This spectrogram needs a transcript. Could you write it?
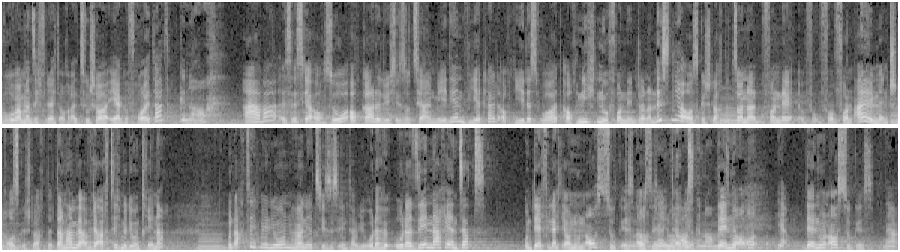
worüber man sich vielleicht auch als Zuschauer eher gefreut hat. Genau. Aber es ist ja auch so, auch gerade durch die sozialen Medien wird halt auch jedes Wort auch nicht nur von den Journalisten ja ausgeschlachtet, mhm. sondern von, der, von, von allen Menschen mhm. ausgeschlachtet. Dann haben wir wieder 80 Millionen Trainer mhm. und 80 Millionen hören jetzt dieses Interview oder, oder sehen nachher einen Satz und der vielleicht auch nur ein Auszug ist genau, aus dem der Interview. Nur rausgenommen der, ist, nur, ja. der nur ein Auszug ist. Ja.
